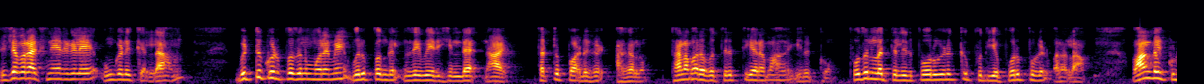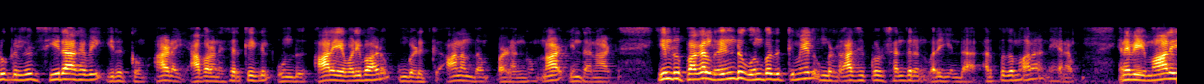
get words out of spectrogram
ரிஷபராசி நேர்களே உங்களுக்கெல்லாம் விட்டு கொடுப்பதன் மூலமே விருப்பங்கள் நிறைவேறுகின்ற நாள். தட்டுப்பாடுகள் அகலும். தனவரவு திருப்திகரமாக இருக்கும். பொதுநலத்தில் இருப்பவர்களுக்கு புதிய பொறுப்புகள் வரலாம். வாங்கல் கொடுக்கல்கள் சீராகவே இருக்கும். ஆடை ஆபரண சேர்க்கைகள் உண்டு. ஆலய வழிபாடும் உங்களுக்கு ஆனந்தம் வழங்கும் நாள் இந்த நாள். இன்று பகல் ரெண்டு ஒன்பதுக்கு மேல் உங்கள் ராசிக்குள் சந்திரன் வருகின்றார். அற்புதமான நேரம். எனவே மாலை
